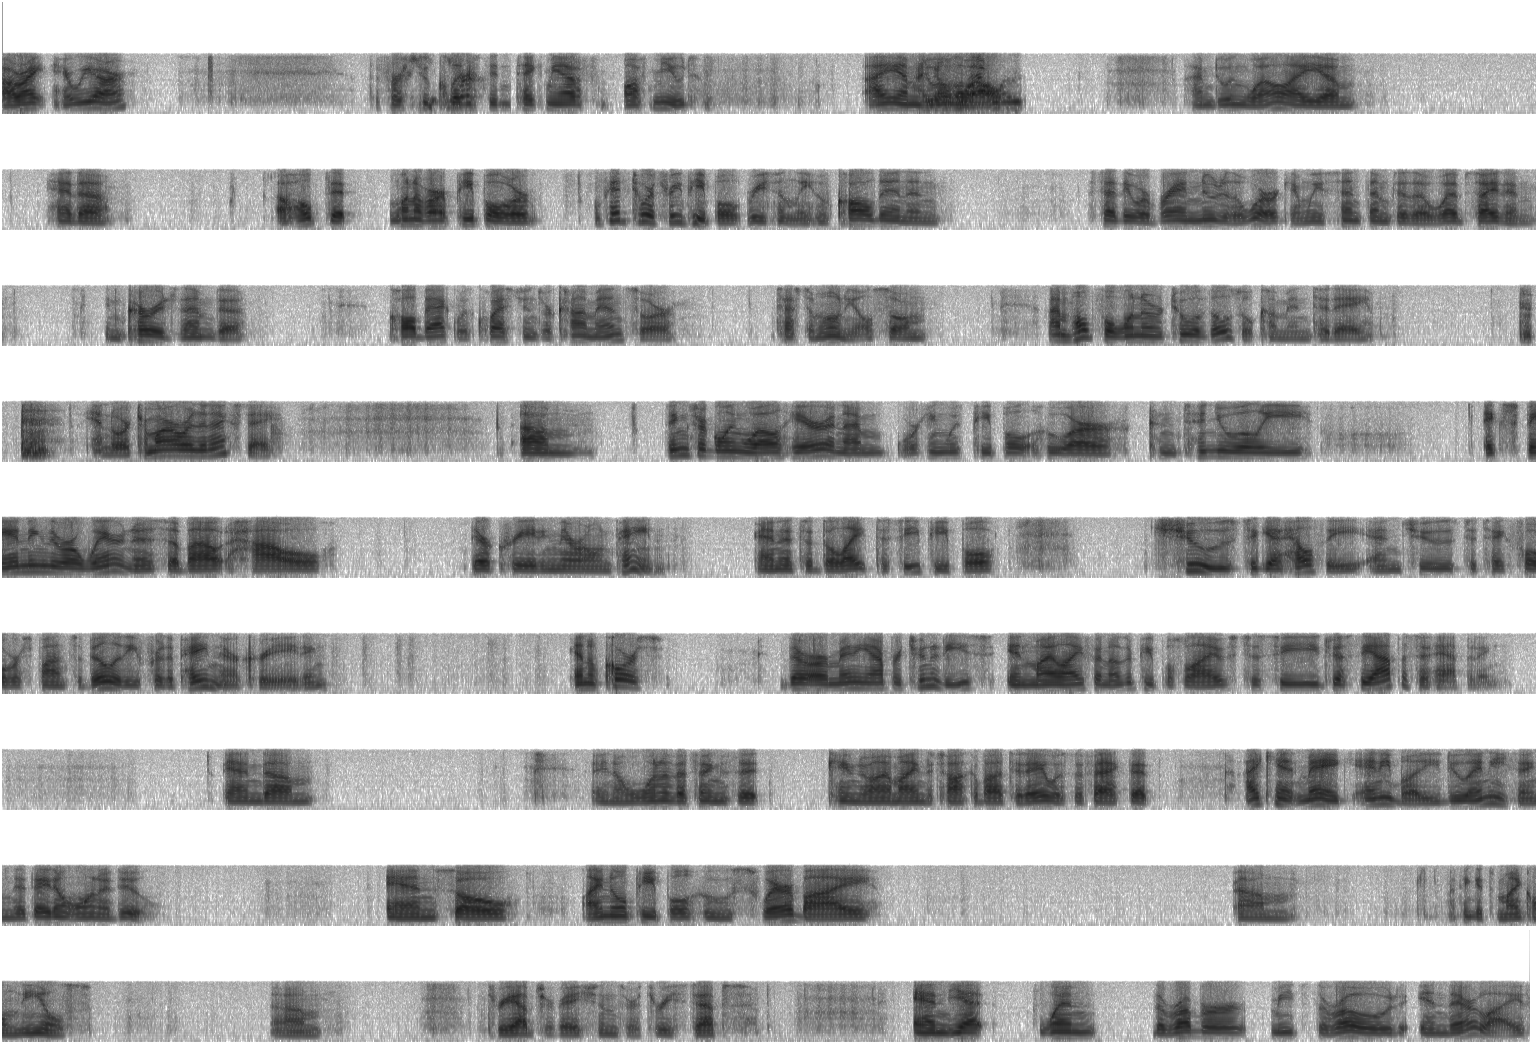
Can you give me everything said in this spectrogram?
All right, here we are. The first two clicks didn't take me out of, off mute. I am I doing well. I'm doing well. I um had a a hope that one of our people or we've had two or three people recently who've called in and said they were brand new to the work and we've sent them to the website and encouraged them to call back with questions or comments or testimonials. So I'm I'm hopeful one or two of those will come in today and or tomorrow or the next day. Um, things are going well here, and I'm working with people who are continually expanding their awareness about how they're creating their own pain. And it's a delight to see people choose to get healthy and choose to take full responsibility for the pain they're creating. And of course, there are many opportunities in my life and other people's lives to see just the opposite happening. And um you know, one of the things that came to my mind to talk about today was the fact that I can't make anybody do anything that they don't want to do. And so I know people who swear by um I think it's Michael Neill's um three observations or three steps. And yet when the rubber meets the road in their life,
